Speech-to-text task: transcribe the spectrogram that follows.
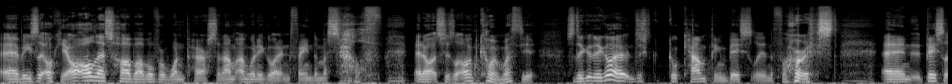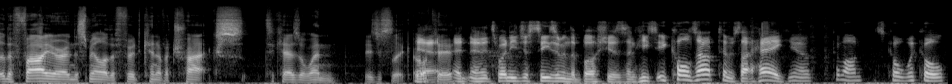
Uh, but he's like, okay, all, all this hubbub over one person, I'm, I'm going to go out and find him myself. And Otsu's like, oh, I'm coming with you. So they go, they go out and just go camping basically in the forest. And basically the fire and the smell of the food kind of attracts Takezo in. He's just like, Yeah, okay. and, and it's when he just sees him in the bushes and he he calls out to him. It's like, hey, you know, come on, it's cool, we're cool.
